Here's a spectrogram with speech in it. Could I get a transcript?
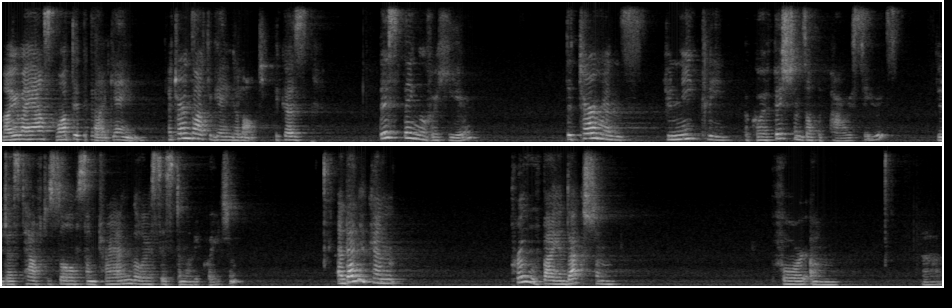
Now you may ask, what did I gain? It turns out you gained a lot because this thing over here determines uniquely the coefficients of the power series. You just have to solve some triangular system of equation. And then you can prove by induction for, um, uh,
